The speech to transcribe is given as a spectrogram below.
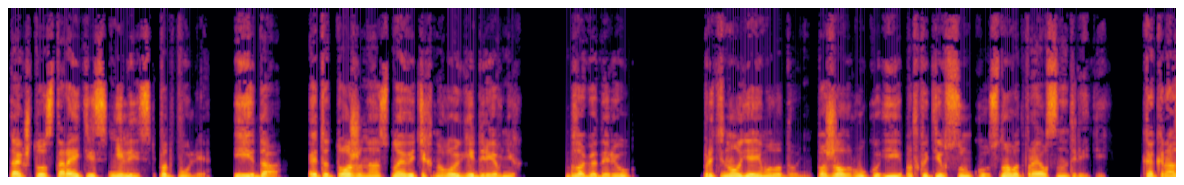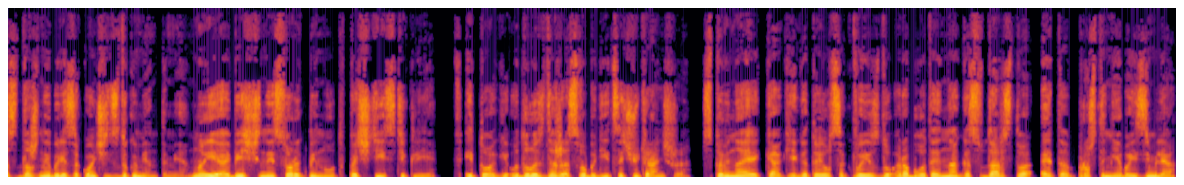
Так что старайтесь не лезть под пули. И да, это тоже на основе технологий древних. Благодарю. Протянул я ему ладонь, пожал руку и, подхватив сумку, снова отправился на третий. Как раз должны были закончить с документами, но и обещанные 40 минут почти истекли. В итоге удалось даже освободиться чуть раньше. Вспоминая, как я готовился к выезду, работая на государство, это просто небо и земля.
